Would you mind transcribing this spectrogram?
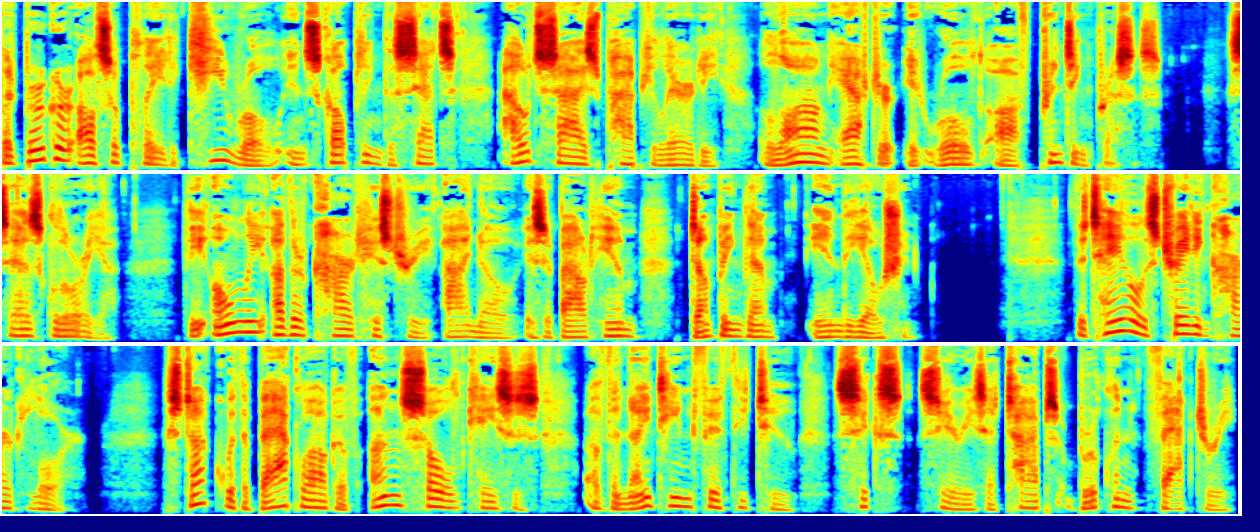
But Berger also played a key role in sculpting the set's outsized popularity long after it rolled off printing presses. Says Gloria, the only other card history I know is about him dumping them in the ocean. The tale is trading card lore. Stuck with a backlog of unsold cases of the 1952 6 series at Topps Brooklyn factory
